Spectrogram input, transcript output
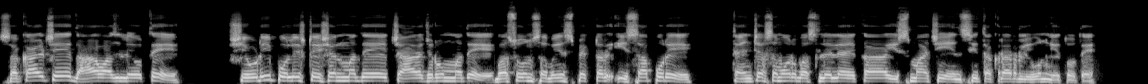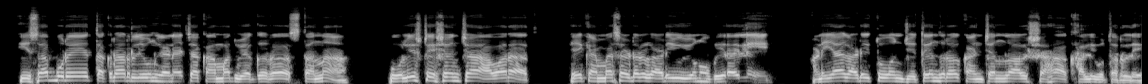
सकाळचे दहा वाजले होते. शिवडी पोलीस स्टेशनमध्ये चार्ज रूममध्ये बसून सब इन्स्पेक्टर इसापुरे त्यांच्यासमोर बसलेल्या एका इस्माची एनसी तक्रार लिहून घेत होते. इसापुरे तक्रार लिहून घेण्याच्या कामात व्यग्र असताना पोलीस स्टेशनच्या आवारात एक अँबॅसेडर गाडी येऊन उभी राहिली आणि या गाडीतून जितेंद्र कांचनलाल शहा खाली उतरले.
